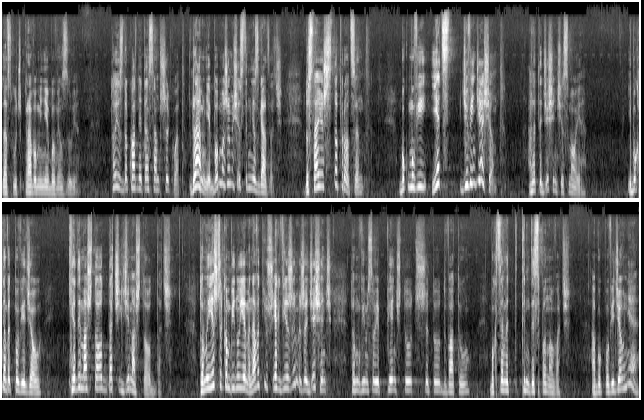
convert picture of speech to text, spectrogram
dla prawo mi nie obowiązuje. To jest dokładnie ten sam przykład. Dla mnie, bo możemy się z tym nie zgadzać. Dostajesz 100%. Bóg mówi, jedz 90, ale te 10 jest moje. I Bóg nawet powiedział, kiedy masz to oddać i gdzie masz to oddać. To my jeszcze kombinujemy. Nawet już jak wierzymy, że 10, to mówimy sobie 5 tu, 3 tu, 2 tu, bo chcemy tym dysponować. A Bóg powiedział nie.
